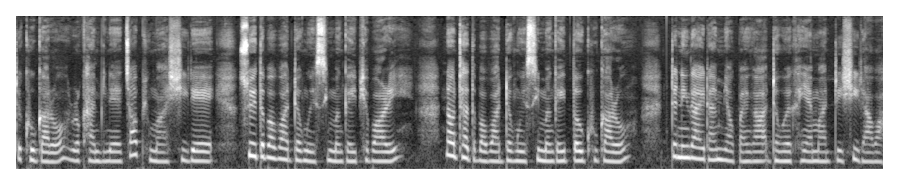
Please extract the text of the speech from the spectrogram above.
တစ်ခုကတော့ရခိုင်ပြည်နယ်ကြောက်ဖြူမှာရှိတဲ့ဆွေတဘဝတုံးဝင်စီမံကိန်းဖြစ်ပါတယ်။နောက်ထပ်တဘဝတုံးဝင်စီမံကိန်း၃ခုကတော့တနင်္သာရီတိုင်းမြောက်ပိုင်းကဒဝဲခရိုင်မှာတည်ရှိတာပါ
